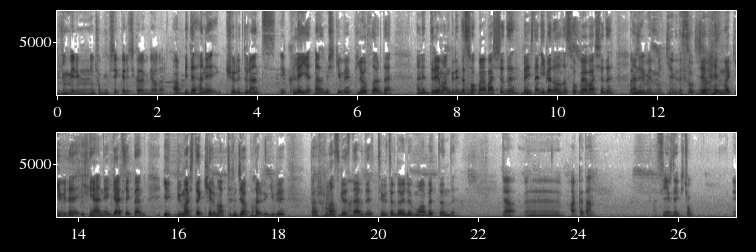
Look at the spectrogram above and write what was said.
hücum verimliliğini çok yükseklere çıkarabiliyorlar. Abi bir de hani Curry, Durant, e, Clay yetmezmiş gibi playofflarda hani Draymond Green de sokmaya başladı. Bench'ten Iguodala da sokmaya başladı. Da hani Javel McGee bile sokmaya Javel McGee bile yani gerçekten ilk bir maçta Kerim Abdul-Jabbar gibi performans gösterdi. Aynen. Twitter'da öyle bir muhabbet döndü. Ya e, hakikaten seyir zevki çok e,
